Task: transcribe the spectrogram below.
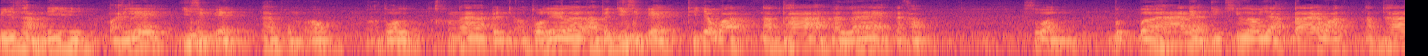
มีสถานีหมายเลข 21 นะครับผมเอา เอาตัวข้างหน้าเป็นเอาตัวเลขแล้วนะเป็น 21 ที่จะวัดน้ำท่าอันแรกนะครับ ส่วนเบอร์ห้าเนี่ยจริงๆเราอยากได้วัดน้ำท่า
